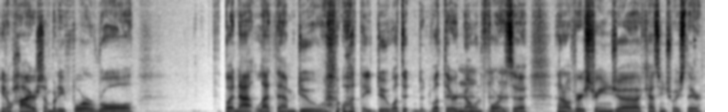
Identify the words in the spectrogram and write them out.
you know, hire somebody for a role, but not let them do what they do, what they, what they're known for. It's a, I don't know, a very strange uh, casting choice there.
